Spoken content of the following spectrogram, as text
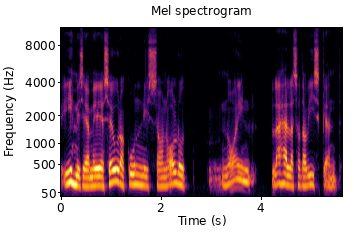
ihmisi ja meie seurakunnissa on olnud noin lähellä 150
